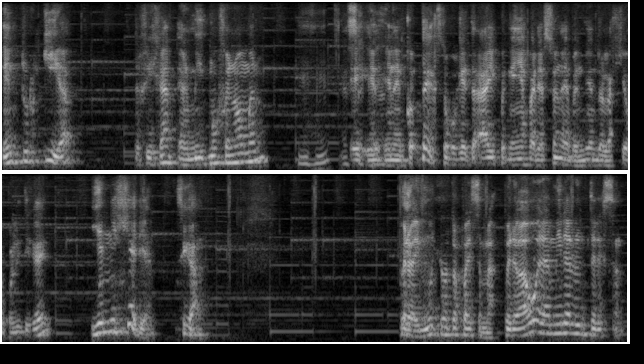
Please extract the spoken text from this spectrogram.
En Turquía, ¿se fijan? El mismo fenómeno eh, en, el contexto, porque hay pequeñas variaciones dependiendo de la geopolítica. Y en Nigeria, sigamos. Pero hay muchos otros países más. Pero ahora mira lo interesante.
